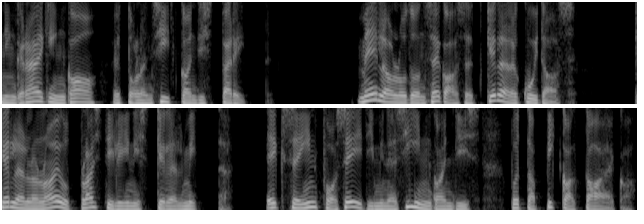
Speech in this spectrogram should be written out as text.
ning räägin ka, et olen siitkandist pärit. meeleolud on segased, kellele kuidas, kellel on ajud plastiliinist, kellel mitte. eks see info seedimine siinkandis võtab pikalt aega,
